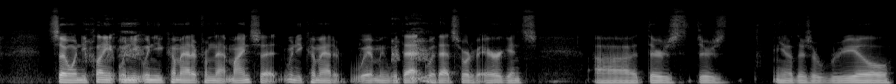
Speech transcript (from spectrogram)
so when you claim when you when you come at it from that mindset, when you come at it, I mean with that with that sort of arrogance, uh, there's there's you know there's a real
